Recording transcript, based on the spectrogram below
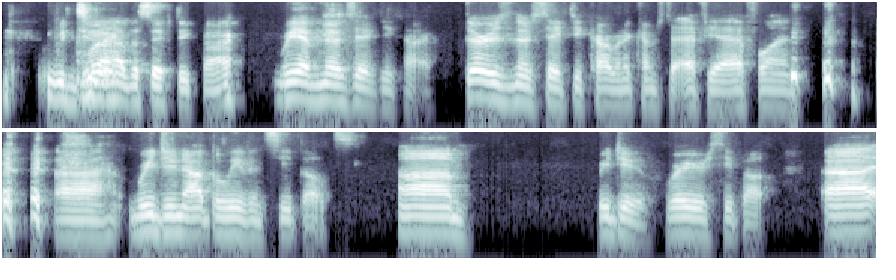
we, we do not have a safety car. we have no safety car. There is no safety car when it comes to F yeah, F1. uh, we do not believe in seatbelts. Um, we do. Wear your seatbelt. Uh,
